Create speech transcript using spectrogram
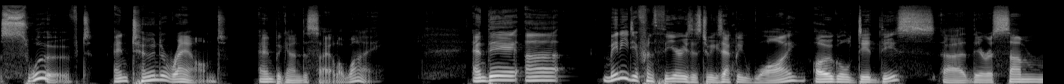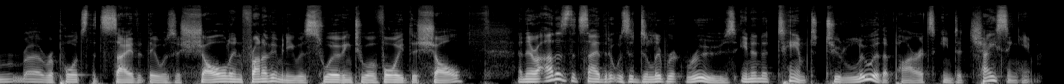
swerved and turned around and began to sail away. And there are many different theories as to exactly why Ogle did this. Uh, there are some uh, reports that say that there was a shoal in front of him and he was swerving to avoid the shoal. And there are others that say that it was a deliberate ruse in an attempt to lure the pirates into chasing him.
